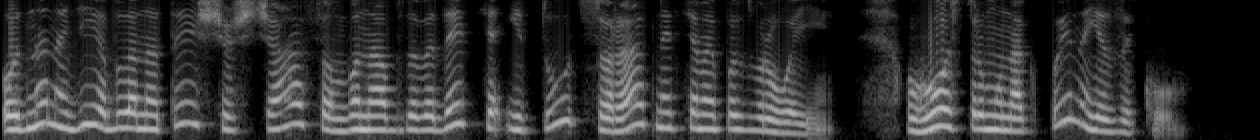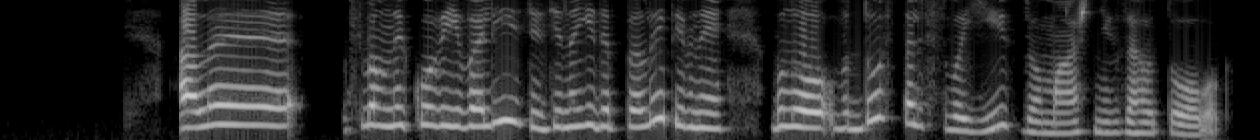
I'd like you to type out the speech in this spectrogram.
Одна надія була на те, що з часом вона обзаведеться і тут соратницями по зброї, гострому накпи на язику. Але в словниковій валізі Зінаїди Пилипівни було вдосталь своїх домашніх заготовок.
